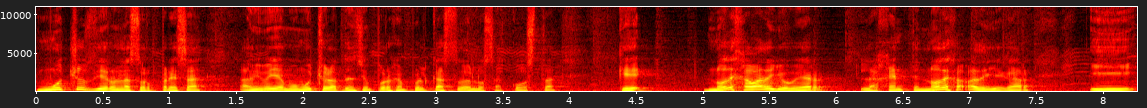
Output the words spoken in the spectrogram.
Muchos dieron la sorpresa. A mí me llamó mucho la atención, por ejemplo, el caso de los Acosta, que no dejaba de llover, la gente no dejaba de llegar y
